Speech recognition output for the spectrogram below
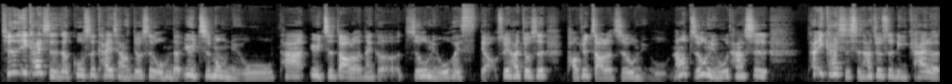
其实一开始的故事开场就是我们的预知梦女巫，她预知到了那个植物女巫会死掉，所以她就是跑去找了植物女巫。然后植物女巫她是她一开始时她就是离开了，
